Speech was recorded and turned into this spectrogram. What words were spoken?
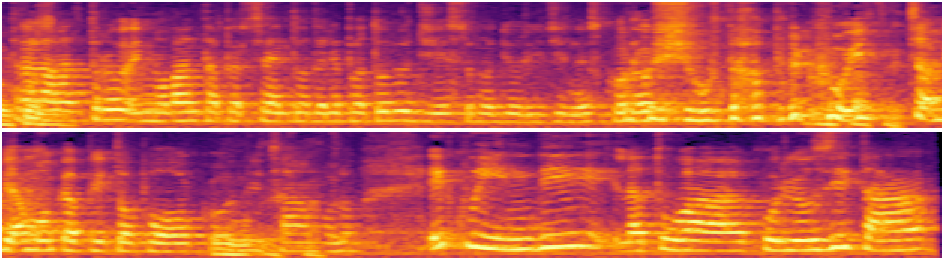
Qualcosa... Tra l'altro il 90% delle patologie sono di origine sconosciuta, per cui Infatti. ci abbiamo capito poco, mm, diciamolo. E quindi la tua curiosità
